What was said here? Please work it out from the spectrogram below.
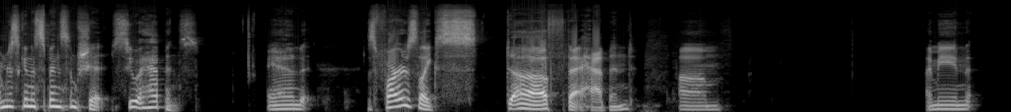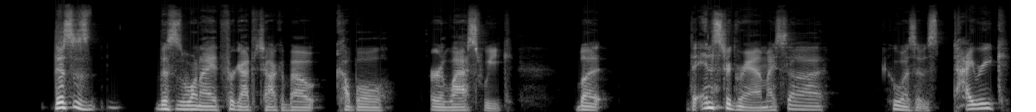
I'm just gonna spin some shit, see what happens. And as far as like stuff that happened, um I mean this is this is one I forgot to talk about couple or last week. But the Instagram, I saw who was it? It was Tyreek.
